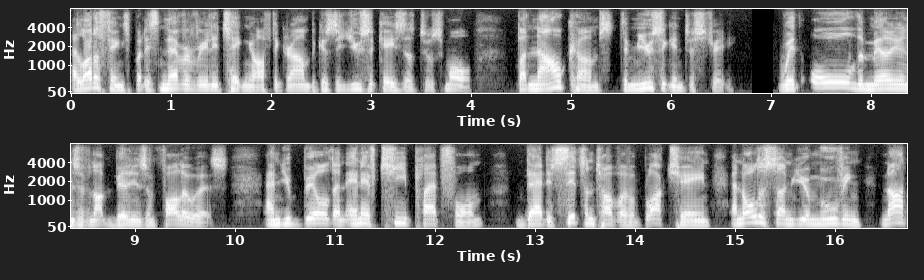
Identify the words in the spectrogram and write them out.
a lot of things, but it's never really taking off the ground because the user cases are too small. But now comes the music industry with all the millions, if not billions, of followers. And you build an NFT platform that it sits on top of a blockchain. And all of a sudden, you're moving not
